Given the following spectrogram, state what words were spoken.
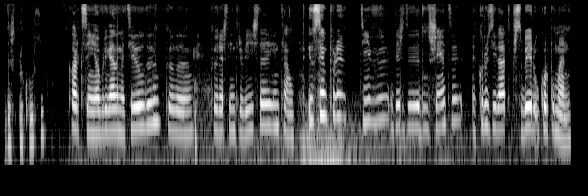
deste percurso? Claro que sim. Obrigada, Matilde, pela, por esta entrevista. Então, eu sempre tive, desde adolescente, a curiosidade de perceber o corpo humano.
